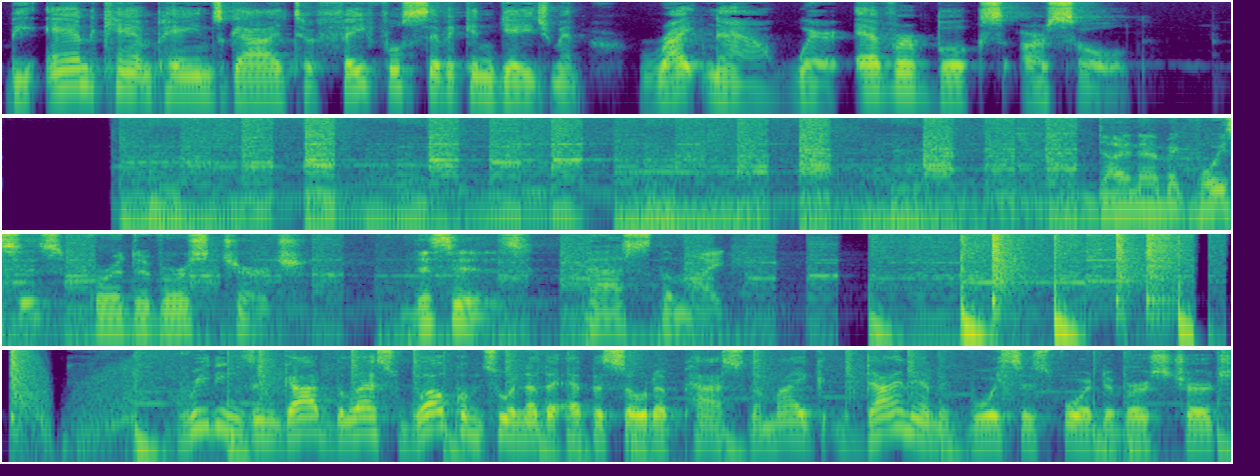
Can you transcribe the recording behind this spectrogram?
the AND campaign's guide to faithful civic engagement, right now, wherever books are sold. Dynamic voices for a diverse church. This is Pass the Mic. Greetings and God bless. Welcome to another episode of Pass the Mic Dynamic Voices for a Diverse Church,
